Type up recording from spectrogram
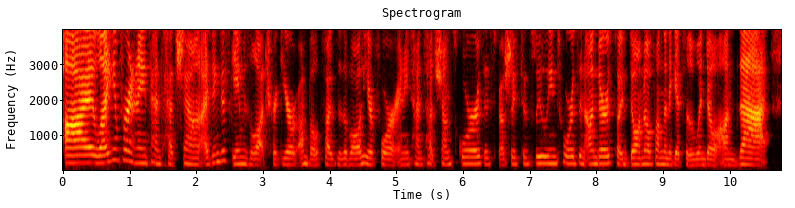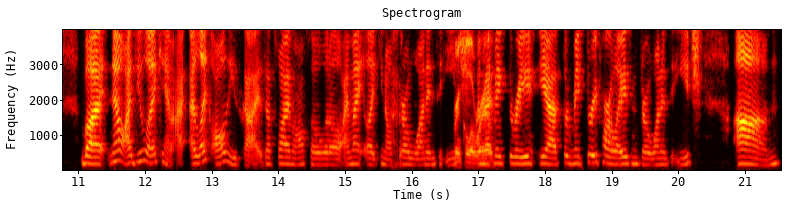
I like him for an anytime touchdown. I think this game is a lot trickier on both sides of the ball here for anytime touchdown scores, especially since we lean towards an under. So I don't know if I'm going to get to the window on that. But no, I do like him. I, I, like all these guys. That's why I'm also a little. I might like you know throw one into each. I might make three. Yeah, th- make three parlays and throw one into each. Um,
